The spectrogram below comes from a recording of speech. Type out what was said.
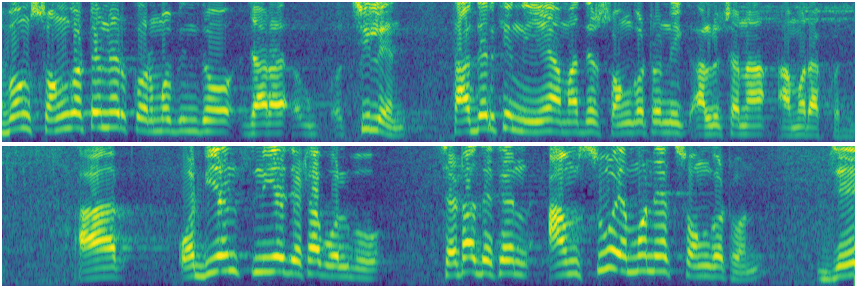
এবং সংগঠনের কর্মবৃন্দ যারা ছিলেন, তাদেরকে নিয়ে আমাদের সাংগঠনিক আলোচনা আমরা করি। আর অডিয়েন্স নিয়ে যেটা বলব, সেটা দেখেন, আমসু এমন এক সংগঠন যে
